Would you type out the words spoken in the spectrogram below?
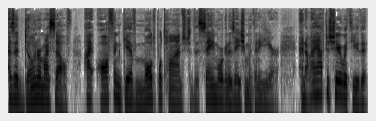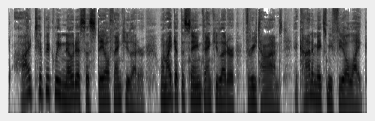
As a donor myself, I often give multiple times to the same organization within a year. And I have to share with you that I typically notice a stale thank you letter. When I get the same thank you letter three times, it kind of makes me feel like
